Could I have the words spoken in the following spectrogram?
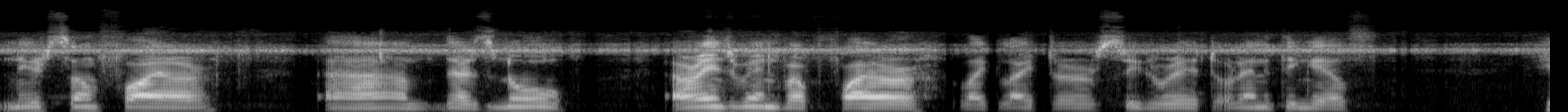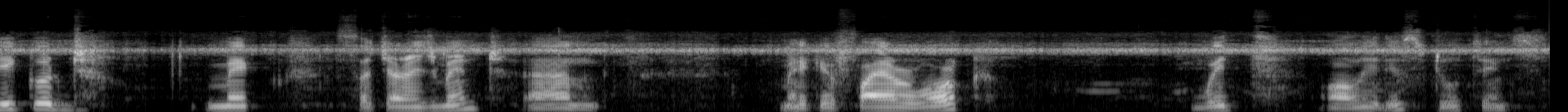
needs some fire and there's no arrangement of fire like lighter cigarette or anything else he could make such arrangement and make a firework with only these two things.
